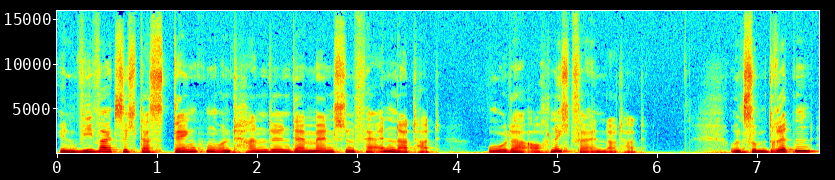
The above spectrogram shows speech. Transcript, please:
inwieweit sich das Denken und Handeln der Menschen verändert hat oder auch nicht verändert hat. Und zum Dritten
